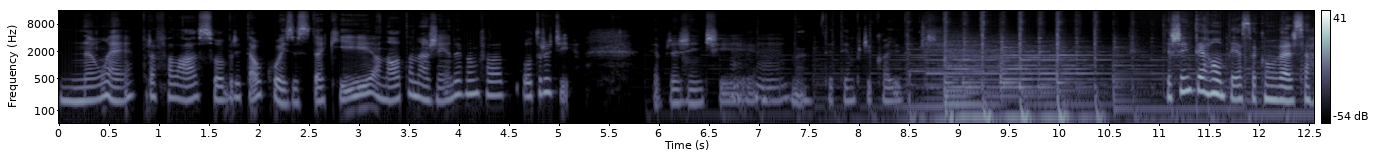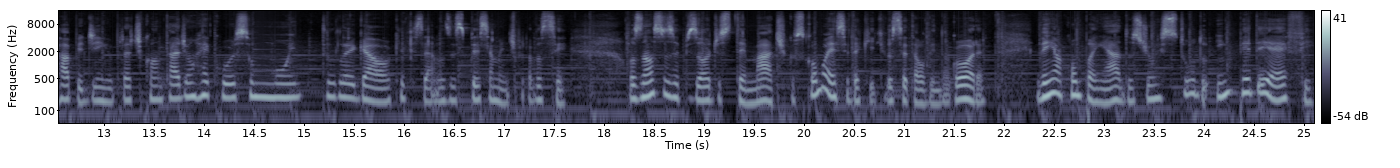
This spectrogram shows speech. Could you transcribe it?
não é para falar sobre tal coisa. Isso daqui anota na agenda e vamos falar outro dia. É pra gente Uhum. né, ter tempo de qualidade. Deixa eu interromper essa conversa rapidinho para te contar de um recurso muito legal que fizemos especialmente para você. Os nossos episódios temáticos, como esse daqui que você está ouvindo agora, vêm acompanhados de um estudo em PDF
